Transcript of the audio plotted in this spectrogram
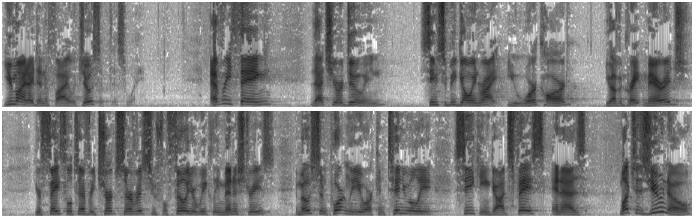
You might identify with Joseph this way. Everything that you're doing seems to be going right. You work hard, you have a great marriage, you're faithful to every church service. You fulfill your weekly ministries. And most importantly, you are continually seeking God's face. And as much as you know,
